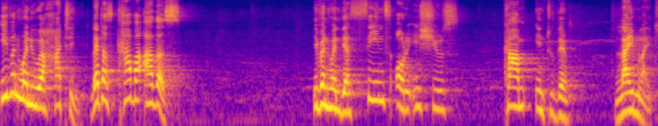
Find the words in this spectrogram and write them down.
Even when we are hurting, let us cover others. Even when their sins or issues come into the limelight.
